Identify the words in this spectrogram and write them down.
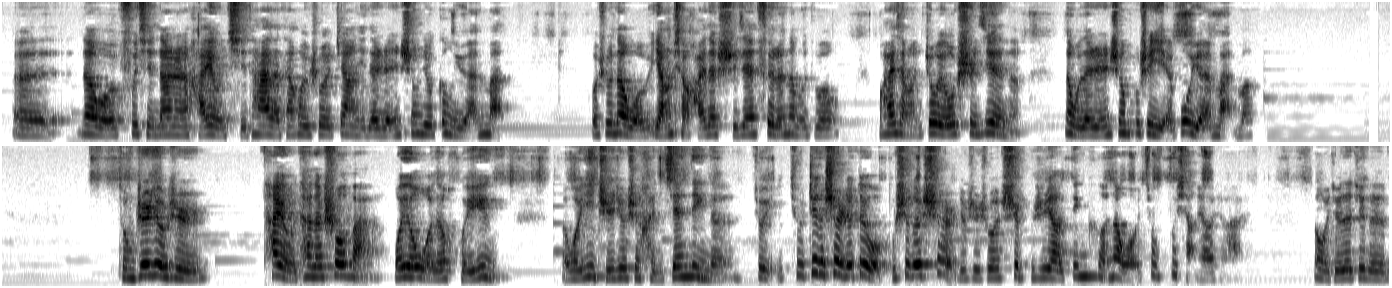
呃，那我父亲当然还有其他的，他会说这样你的人生就更圆满。我说：“那我养小孩的时间费了那么多，我还想周游世界呢，那我的人生不是也不圆满吗？”总之就是，他有他的说法，我有我的回应。我一直就是很坚定的，就就这个事儿就对我不是个事儿，就是说是不是要丁克，那我就不想要小孩。那我觉得这个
